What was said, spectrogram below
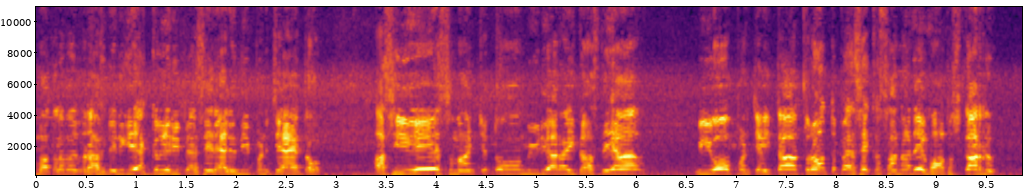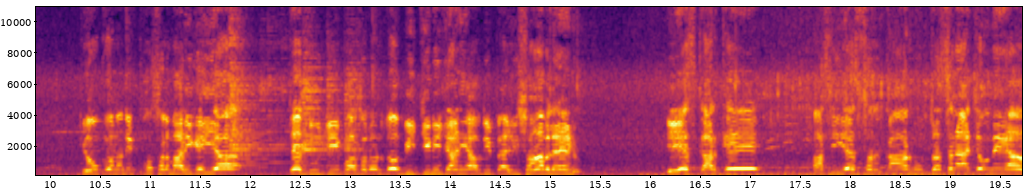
ਮਤਲਬ ਰੱਖਦੇ ਨਹੀਂ ਕਿ ਇੱਕ ਵਾਰੀ ਪੈਸੇ ਲੈ ਲੈਂਦੀ ਪੰਚਾਇਤ। ਅਸੀਂ ਇਸ ਮੰਚ ਤੋਂ ਮੀਡੀਆ ਰਾਹੀਂ ਦੱਸਦੇ ਆ ਵੀ ਉਹ ਪੰਚਾਇਤਾਂ ਤੁਰੰਤ ਪੈਸੇ ਕਿਸਾਨਾਂ ਦੇ ਵਾਪਸ ਕਰਨ, ਕਿਉਂਕਿ ਉਹਨਾਂ ਦੀ ਫਸਲ ਮਾਰੀ ਗਈ ਆ ਤੇ ਦੂਜੀ ਫਸਲ ਉਹਨਾਂ ਤੋਂ ਬੀਜੀ ਨਹੀਂ ਜਾਣੀ, ਆਪਦੀ ਪੈਲੀ ਸਾਂਭ ਲੈਣ। ਇਸ ਕਰਕੇ ਅਸੀਂ ਇਹ ਸਰਕਾਰ ਨੂੰ ਦੱਸਣਾ ਚਾਹੁੰਦੇ ਆ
